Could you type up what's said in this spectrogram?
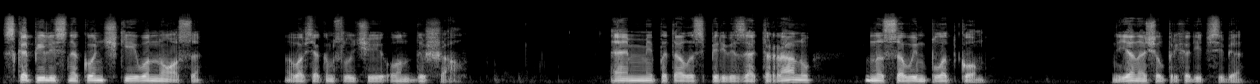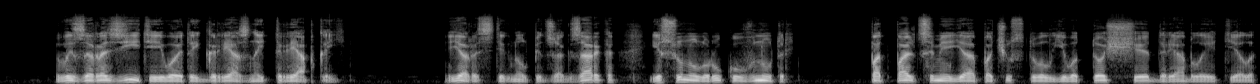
скопились на кончике его носа. Во всяком случае, он дышал. Эмми пыталась перевязать рану носовым платком — я начал приходить в себя. Вы заразите его этой грязной тряпкой. Я расстегнул пиджак Зарека и сунул руку внутрь. Под пальцами я почувствовал его тощее, дряблое тело.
